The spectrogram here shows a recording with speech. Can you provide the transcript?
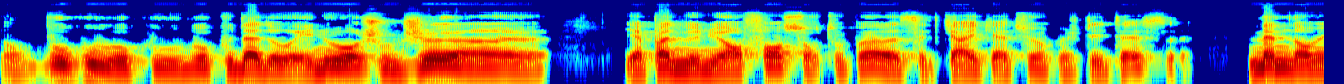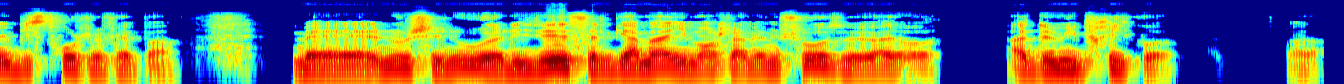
Donc beaucoup, beaucoup, beaucoup d'ados. Et nous on joue le jeu. Hein. Il n'y a pas de menu enfant, surtout pas cette caricature que je déteste. Même dans mes bistrots, je le fais pas. Mais nous, chez nous, l'idée, c'est le gamin, il mange la même chose euh, à, demi-prix, quoi. Voilà.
